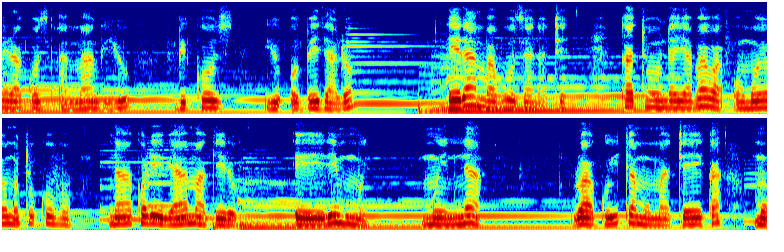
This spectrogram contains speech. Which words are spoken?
miracles among you because you obey the law? Era mbabuuza nate katonda yabawa omwoyo omutukuvu n'akola ebyamagero eri mmwe mwenna. Lwakuyita mu mateeka mu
